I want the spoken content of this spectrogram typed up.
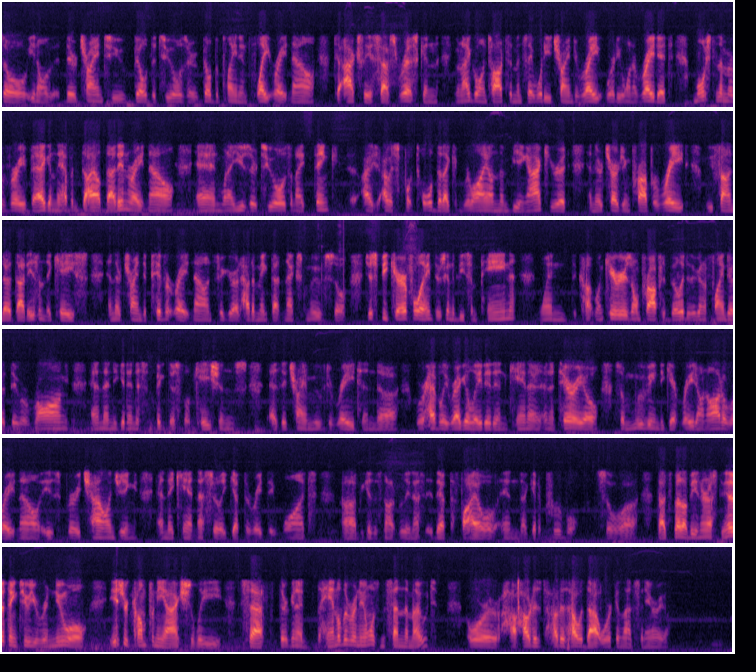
So, you know, they're trying to build the tools or build the plane in flight right now to actually assess risk. And when I go and talk to them and say, what are you trying to write? Where do you want to write it? Most of them are very vague and they haven't dialed that in right now. And when I use their tools and I think I, I was told that I could rely on them being accurate and they're charging proper rate, we found out that isn't the case. And they're trying to pivot right now and figure out how to make that next move. So just be careful. I think there's going to be some pain when the, when carriers own profitability. They're going to find out they were wrong, and then you get into some big dislocations as they try and move to rate. And uh, we're heavily regulated in Canada and Ontario, so moving to get rate on auto right now is very challenging, and they can't necessarily get the rate they want uh, because it's not really necessary. They have to file and uh, get approval. So uh, that's that'll be interesting. The other thing too, your renewal is your company actually, Seth. They're going to handle the renewals and send them out, or how, how does how does how would that work in that scenario?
